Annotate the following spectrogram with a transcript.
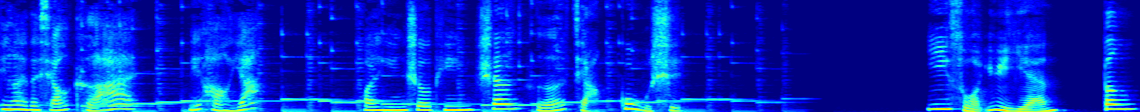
亲爱的小可爱，你好呀！欢迎收听山河讲故事，《伊索寓言》灯。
